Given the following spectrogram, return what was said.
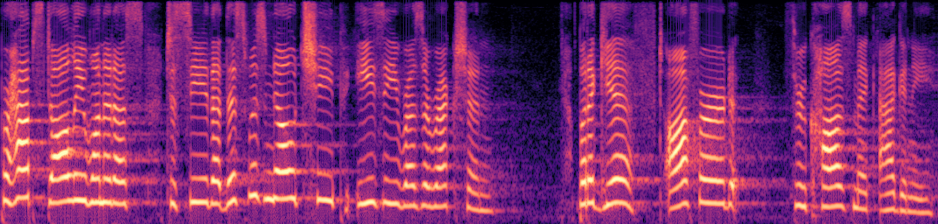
Perhaps Dali wanted us to see that this was no cheap, easy resurrection, but a gift offered through cosmic agony.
